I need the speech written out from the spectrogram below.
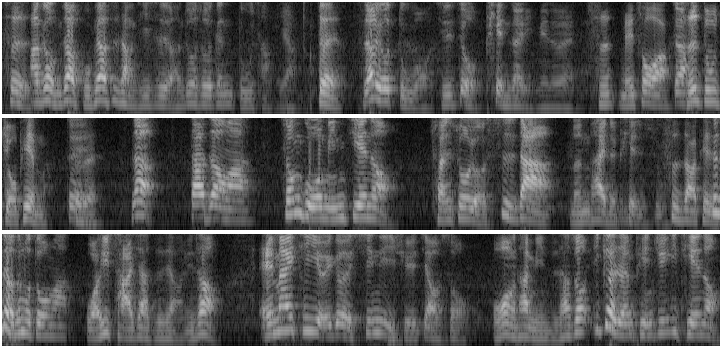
是阿哥，我们知道股票市场其实很多人说跟赌场一样，对，只要有赌哦，其实就有骗在里面，对不对？十没错啊，啊十赌九骗嘛，对对不对？那大家知道吗？中国民间哦，传说有四大门派的骗术，四大骗术真的有那么多吗？我要去查一下资料。你知道，MIT 有一个心理学教授，我忘了他名字，他说一个人平均一天哦，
